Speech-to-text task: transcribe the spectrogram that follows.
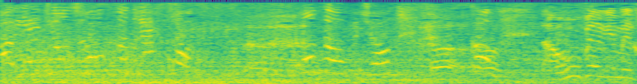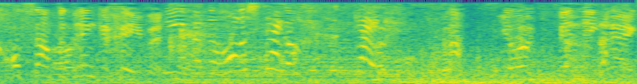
hou jij John's hoofd wat rechtop. Mond open, John. Kom, Nou, hoe wil je hem in godsnaam te drinken geven? hier met de holle stengel. Kijk, Ha, je wordt vindingrijk.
